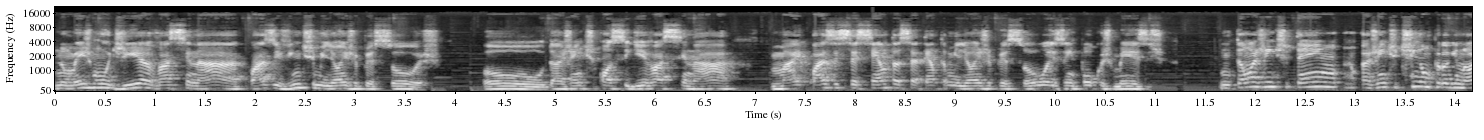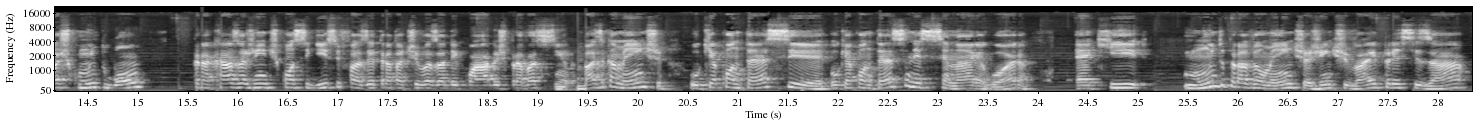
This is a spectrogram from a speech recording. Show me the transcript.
no mesmo dia vacinar quase 20 milhões de pessoas ou da gente conseguir vacinar mais, quase 60, 70 milhões de pessoas em poucos meses. Então a gente tem, a gente tinha um prognóstico muito bom para caso a gente conseguisse fazer tratativas adequadas para vacina. Basicamente, o que acontece, o que acontece nesse cenário agora é que muito provavelmente a gente vai precisar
